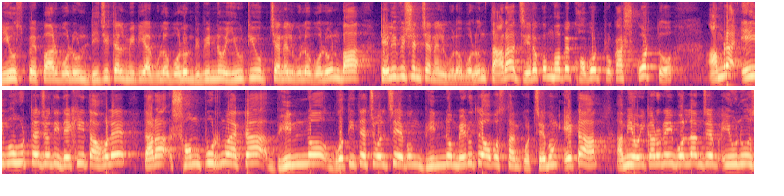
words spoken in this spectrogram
নিউজ পেপার বলুন, ডিজিটাল মিডিয়াগুলো বলুন, বিভিন্ন ইউটিউব চ্যানেলগুলো বলুন বা টেলিভিশন চ্যানেলগুলো বলুন, তারা যেরকমভাবে খবর প্রকাশ করতো আমরা এই মুহূর্তে যদি দেখি তাহলে তারা সম্পূর্ণ একটা ভিন্ন গতিতে চলছে এবং ভিন্ন মেরুতে অবস্থান করছে এবং এটা আমি ওই কারণেই বললাম যে ইউনুস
